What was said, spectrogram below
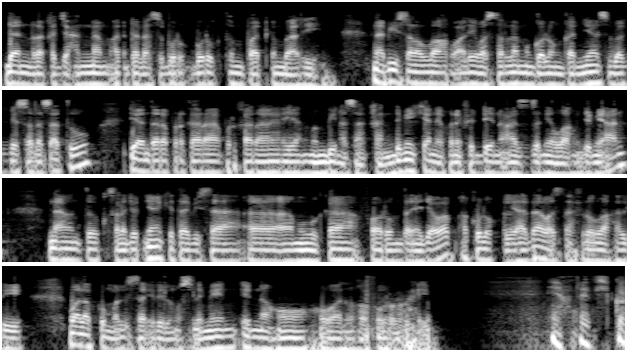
dan neraka jahanam adalah seburuk-buruk tempat kembali. Nabi Shallallahu Alaihi Wasallam menggolongkannya sebagai salah satu di antara perkara-perkara yang membinasakan. Demikian ya Khonifuddin Azanillahu jami'an. Nah untuk selanjutnya kita bisa uh, membuka forum tanya jawab. Aku lupa hadza wa astaghfirullah li wa lakum muslimin innahu huwal ghafurur rahim. Ya, baik. Syukur.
